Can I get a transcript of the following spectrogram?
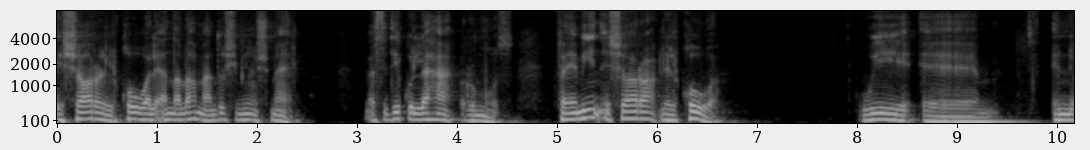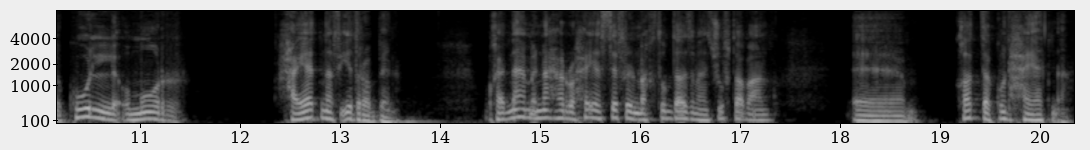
إشارة للقوة لأن الله ما عندوش يمين وشمال. بس دي كلها رموز. فيمين إشارة للقوة. و إن كل أمور حياتنا في إيد ربنا. وخدناها من الناحية الروحية السفر المختوم ده زي ما هنشوف طبعا قد تكون حياتنا.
